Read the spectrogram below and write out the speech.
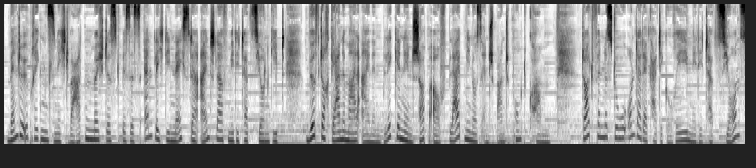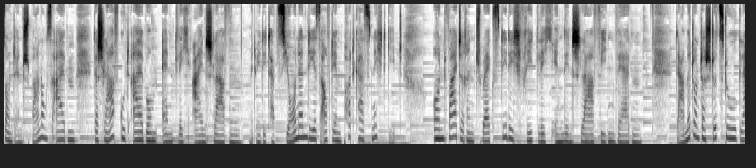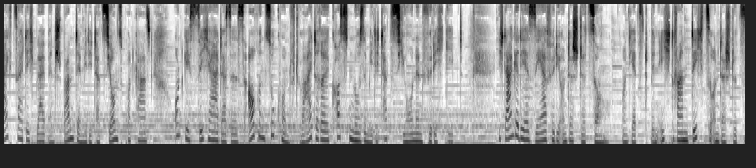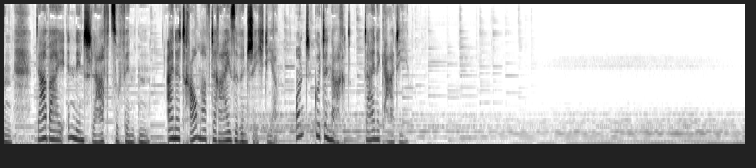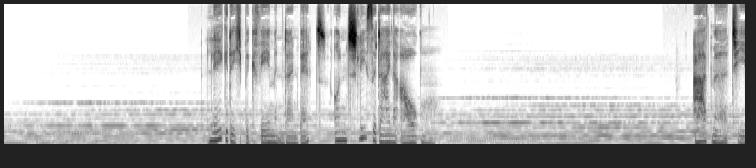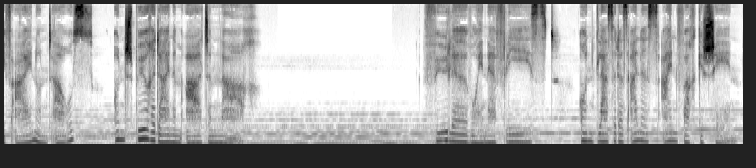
Wenn du übrigens nicht warten möchtest, bis es endlich die nächste Einschlafmeditation gibt, wirf doch gerne mal einen Blick in den Shop auf bleib-entspannt.com. Dort findest du unter der Kategorie Meditations- und Entspannungsalben das Schlafgutalbum Endlich Einschlafen mit Meditationen, die es auf dem Podcast nicht gibt und weiteren Tracks, die dich friedlich in den Schlaf wiegen werden. Damit unterstützt du gleichzeitig Bleib entspannt, der Meditationspodcast und gehst sicher, dass es auch in Zukunft weitere kostenlose Meditationen für dich gibt. Ich danke dir sehr für die Unterstützung und jetzt bin ich dran, dich zu unterstützen, dabei in den Schlaf zu finden. Eine traumhafte Reise wünsche ich dir und gute Nacht, deine Kati. Lege dich bequem in dein Bett und schließe deine Augen. Atme tief ein und aus und spüre deinem Atem nach. Fühle, wohin er fließt und lasse das alles einfach geschehen.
